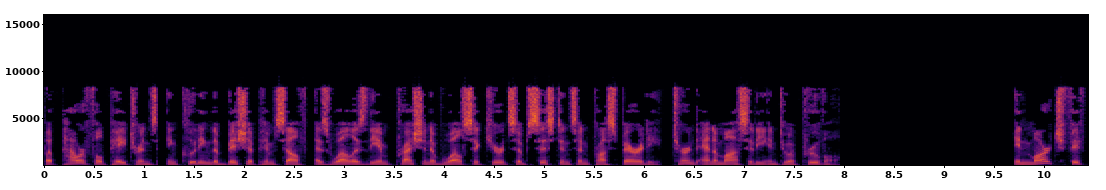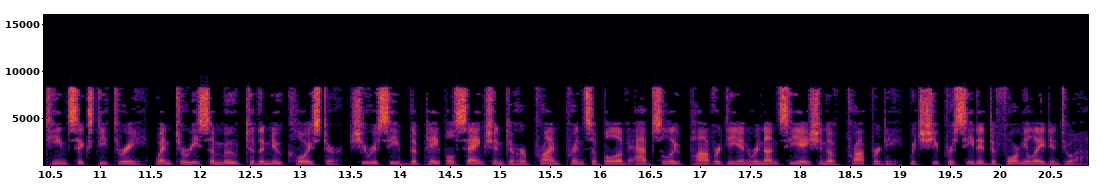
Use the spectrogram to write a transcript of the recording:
but powerful patrons, including the bishop himself, as well as the impression of well-secured subsistence and prosperity, turned animosity into approval. In March 1563, when Teresa moved to the new cloister, she received the papal sanction to her prime principle of absolute poverty and renunciation of property, which she proceeded to formulate into a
